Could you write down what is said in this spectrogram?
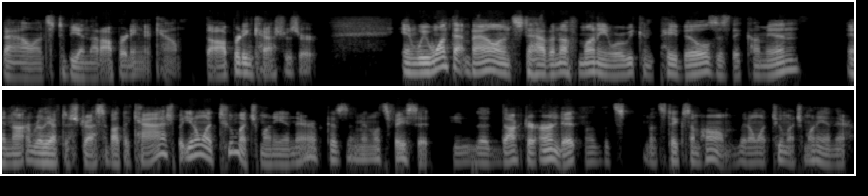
balance to be in that operating account the operating cash reserve. And we want that balance to have enough money where we can pay bills as they come in and not really have to stress about the cash. But you don't want too much money in there because I mean, let's face it, the doctor earned it. Let's let's take some home. We don't want too much money in there.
